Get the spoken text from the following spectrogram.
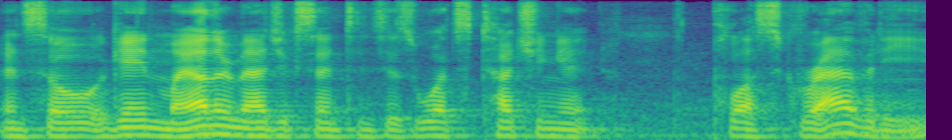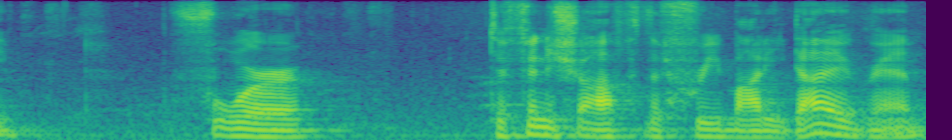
And so again, my other magic sentence is what's touching it plus gravity for to finish off the free body diagram.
